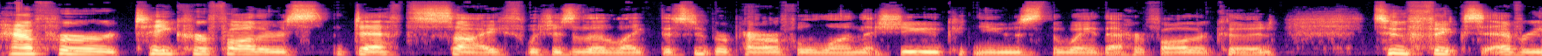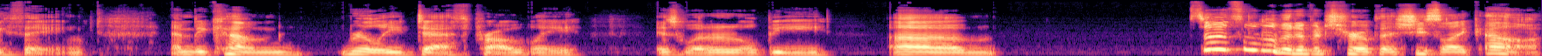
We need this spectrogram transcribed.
have her take her father's death scythe, which is the like the super powerful one that she can use the way that her father could, to fix everything and become really death. Probably is what it'll be. Um, so it's a little bit of a trope that she's like, oh,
